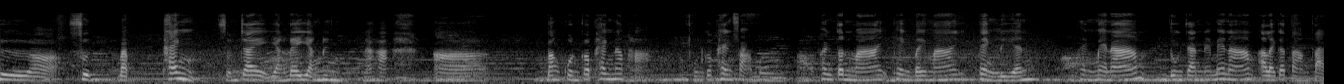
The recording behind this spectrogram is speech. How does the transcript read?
คือเออฝึกแบบเพ่งสนใจอย่างใดอย่างหนึ่งนะคะบางคนก็เพ่งหน้าผากบางคนก็เพ่งฝ่ามืออ่าเพ่งต้นไม้เพ่งใบไม้เพ่งเหรียญเพ่งแม่น้ำดวงจันทร์ในแม่น้ำอะไรก็ตามแต่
